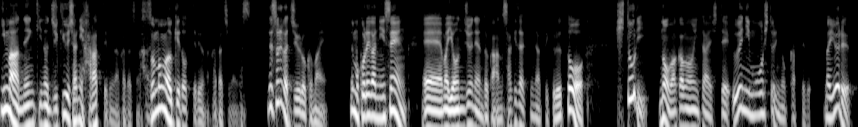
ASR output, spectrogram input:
今年金の受給者に払ってるような形なんです。はいそのまま受け取ってるような形になります。で、それが16万円。でもこれが2040年とかあの先々になってくると、1人の若者に対して上にもう1人乗っかってる。まあ、いわゆる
